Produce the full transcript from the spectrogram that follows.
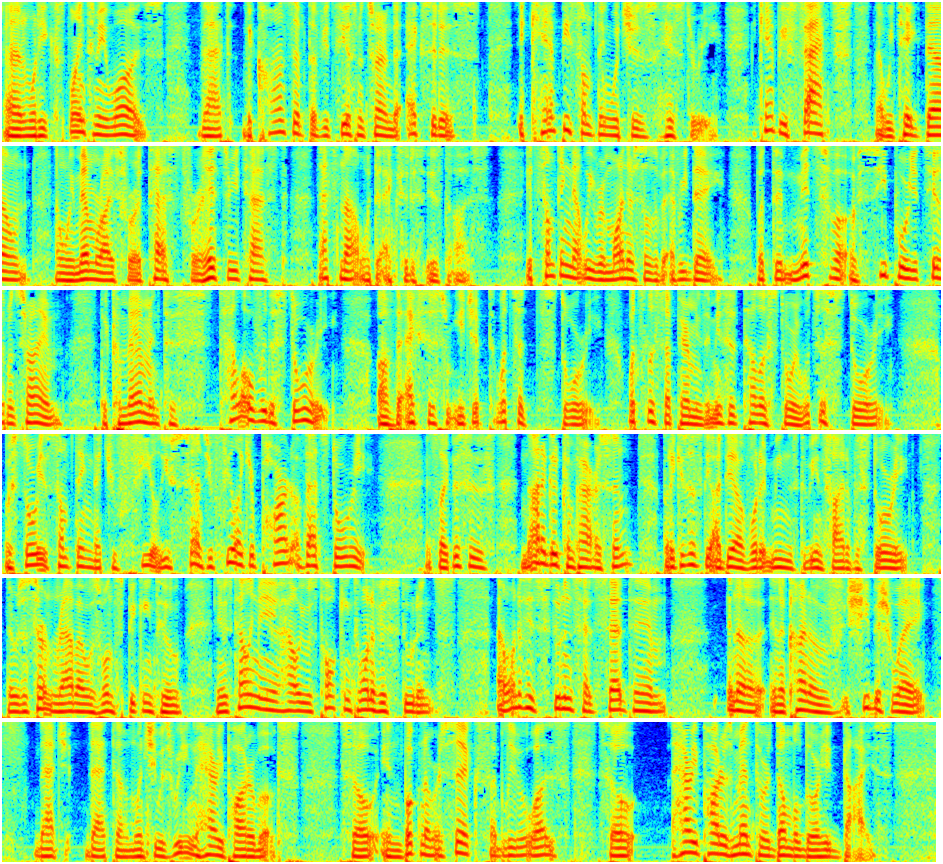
And what he explained to me was that the concept of Yitzias Mitzrayim, the Exodus, it can't be something which is history. It can't be facts that we take down and we memorize for a test, for a history test. That's not what the Exodus is to us. It's something that we remind ourselves of every day. But the mitzvah of Sipur Yitzias Mitzrayim, the commandment to tell over the story of the Exodus from Egypt. What's a story? What's Lissaper means? It means to tell a story. What's a story? A story is something that you feel, you sense, you feel like you're part of that story. It's like this is not a good comparison, but it gives us the idea of what it means to be inside of a story. There was a certain rabbi I was once speaking to, and he was telling me how he was talking to one of his students, and one of his students had said to him, in a in a kind of sheepish way, that that um, when she was reading the Harry Potter books, so in book number six, I believe it was, so Harry Potter's mentor Dumbledore he dies.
